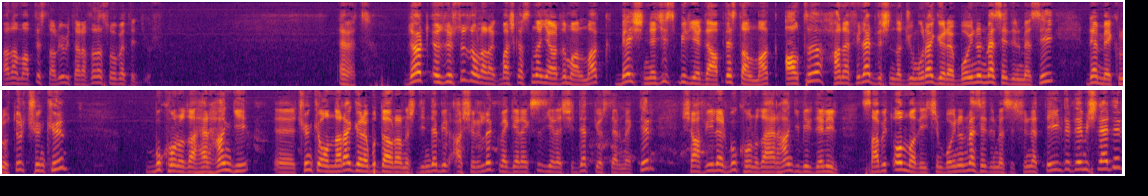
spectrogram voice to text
Adam abdest alıyor bir tarafta da sohbet ediyor. Evet. Dört, özürsüz olarak başkasına yardım almak. Beş, necis bir yerde abdest almak. Altı, Hanefiler dışında cumhura göre boynun mesedilmesi de mekruhtur. Çünkü bu konuda herhangi, e, çünkü onlara göre bu davranış dinde bir aşırılık ve gereksiz yere şiddet göstermektir. Şafiiler bu konuda herhangi bir delil sabit olmadığı için boynun mesedilmesi sünnet değildir demişlerdir.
